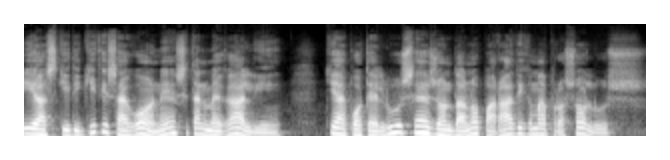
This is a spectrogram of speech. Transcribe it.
Η ασκητική της αγώνες ήταν μεγάλη και αποτελούσε ζωντανό παράδειγμα προς όλους.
